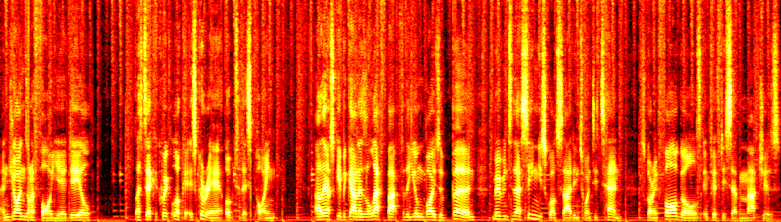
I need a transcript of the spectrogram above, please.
and joins on a four-year deal. Let's take a quick look at his career up to this point. Alioski began as a left back for the young boys of Bern, moving to their senior squad side in 2010, scoring 4 goals in 57 matches.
